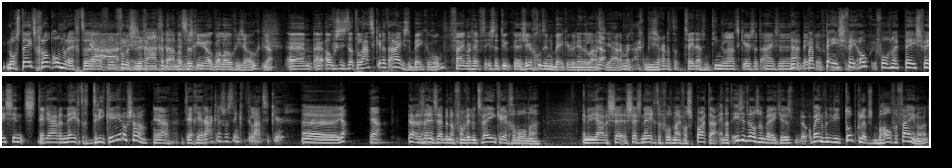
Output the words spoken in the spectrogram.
Nog steeds groot onrecht uh, voelen ze zich aangedaan. En, dat misschien ook wel logisch ook. Ja. Um, overigens is dat de laatste keer dat Ajax de beker won. Feyenoord heeft, is natuurlijk zeer goed in de beker winnen de laatste jaren. Maar het is eigenlijk bizar dat dat 2010 de laatste keer is dat Ajax de, beker heeft gewonnen. PSV ook. Volgens mij PSV sinds de jaren 90 drie keer of zo. Ja, tegen Heracles was denk ik de laatste keer. Uh, ja. Ja. ja dus, en ze hebben nog van Willem II een keer gewonnen. En in de jaren 96 volgens mij van Sparta. En dat is het wel zo'n beetje. Dus op een van die topclubs, behalve Feyenoord,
